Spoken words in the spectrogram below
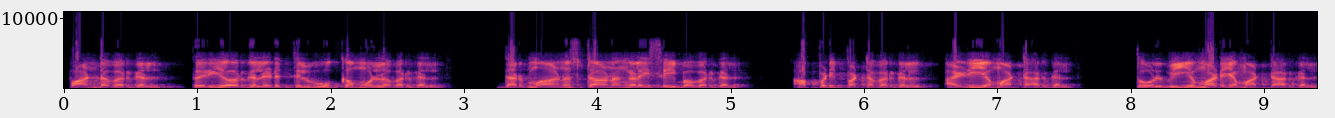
பாண்டவர்கள் பெரியோர்களிடத்தில் ஊக்கம் உள்ளவர்கள் தர்ம அனுஷ்டானங்களை செய்பவர்கள் அப்படிப்பட்டவர்கள் அழிய மாட்டார்கள். தோல்வியும் அடைய மாட்டார்கள்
